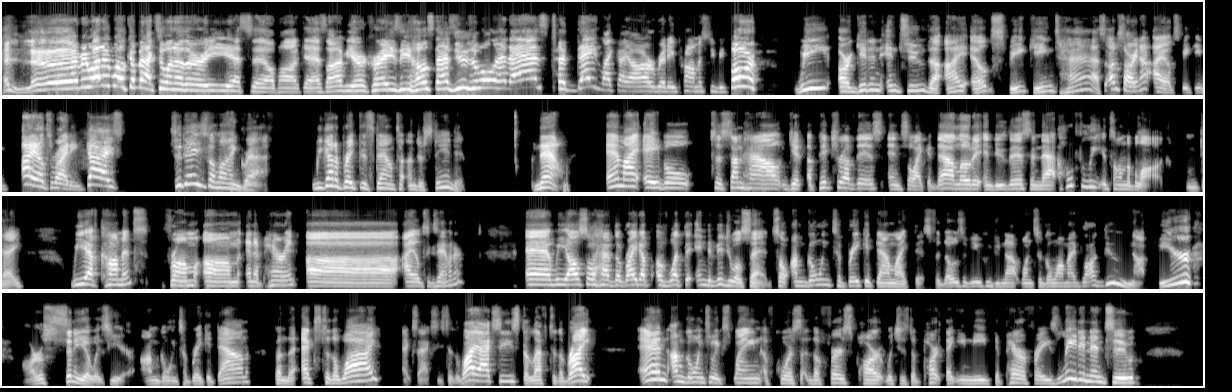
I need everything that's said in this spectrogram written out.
Hello, everyone, and welcome back to another ESL podcast. I'm your crazy host, as usual, and as today, like I already promised you before, we are getting into the IELTS speaking task. I'm sorry, not IELTS speaking, IELTS writing. Guys, today's the line graph. We got to break this down to understand it. Now, am I able to somehow get a picture of this and so I could download it and do this and that? Hopefully, it's on the blog. Okay. We have comments from um, an apparent uh, IELTS examiner. And we also have the write up of what the individual said. So I'm going to break it down like this. For those of you who do not want to go on my blog, do not fear. Arsenio is here. I'm going to break it down from the X to the Y, X axis to the Y axis, the left to the right. And I'm going to explain, of course, the first part, which is the part that you need to paraphrase leading into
